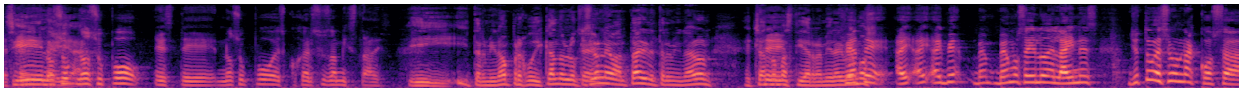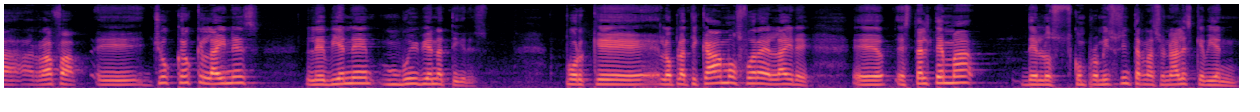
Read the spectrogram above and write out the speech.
Sí, no, supo, este, no supo escoger sus amistades. Y, y terminaron perjudicando. Lo quisieron levantar y le terminaron echando Sí. más tierra. Mira, ahí vemos. Ahí- ahí- ahí ve- ve- vemos ahí lo de Laines. Yo te voy a decir una cosa, Rafa. Eh, yo creo que Laines le viene muy bien a Tigres. Porque lo platicábamos fuera del aire. Eh, está el tema de los compromisos internacionales que vienen,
